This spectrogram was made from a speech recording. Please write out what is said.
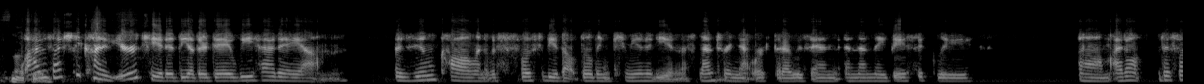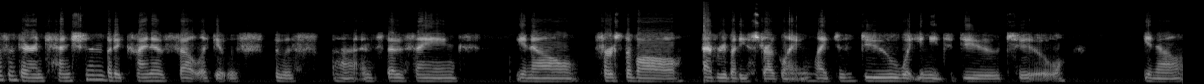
it's not Well, I was actually kind of irritated the other day. We had a um, a Zoom call, and it was supposed to be about building community in this mentoring network that I was in. And then they basically, um, I don't. This wasn't their intention, but it kind of felt like it was. It was uh, instead of saying, you know, first of all, everybody's struggling. Like, just do what you need to do to you know,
